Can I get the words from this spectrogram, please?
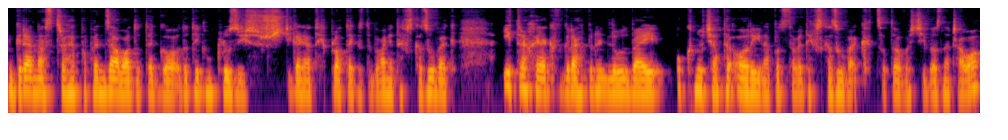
gra nas trochę popędzała do, tego, do tej konkluzji ścigania tych plotek, zdobywania tych wskazówek i trochę jak w grach Brindlewood Bay uknucia teorii na podstawie tych wskazówek, co to właściwie oznaczało.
